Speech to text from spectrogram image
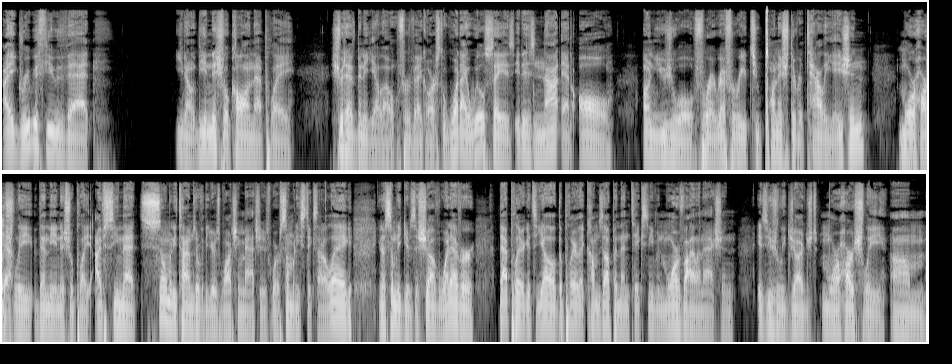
I agree with you that you know the initial call on that play should have been a yellow for Weghorst. What I will say is it is not at all unusual for a referee to punish the retaliation more harshly yeah. than the initial play. I've seen that so many times over the years watching matches where somebody sticks out a leg, you know, somebody gives a shove, whatever. That player gets a yellow. The player that comes up and then takes an even more violent action is usually judged more harshly. Um,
